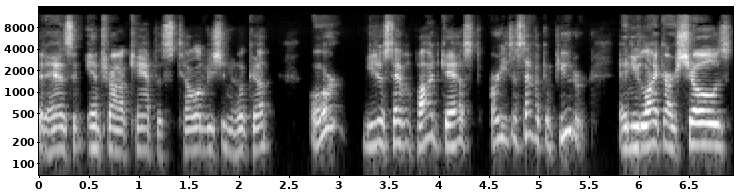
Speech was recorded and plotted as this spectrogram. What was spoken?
that has an intra campus television hookup, or you just have a podcast or you just have a computer and you like our shows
